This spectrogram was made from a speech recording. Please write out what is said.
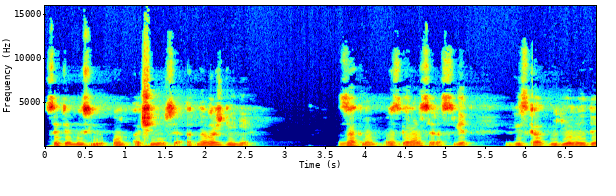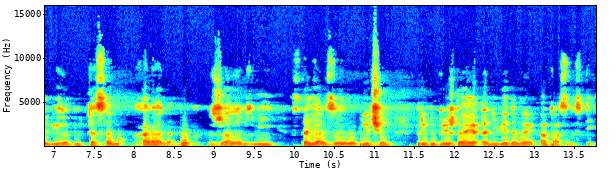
С этой мыслью он очнулся от наваждения. За окном разгорался рассвет, в висках гудело и давило, будто сам Харана, бог с жалом змеи, стоял за его плечом, предупреждая о неведомой опасности.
